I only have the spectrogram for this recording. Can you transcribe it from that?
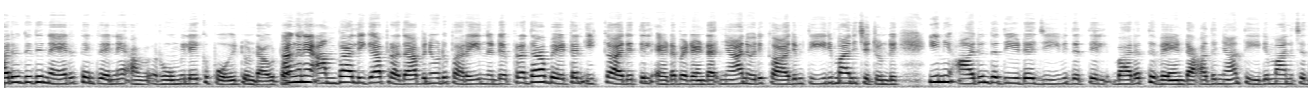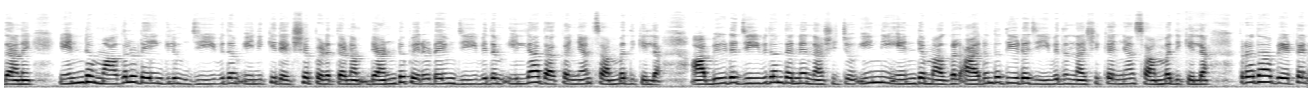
അരുന്ധതി നേരത്തെ തന്നെ റൂമിലേക്ക് പോയിട്ടുണ്ടാവും ട്ടോ. അങ്ങനെ അംബാലിക പ്രതാപനോട് പറയുന്നുണ്ട് പ്രതാപേട്ടൻ ഇക്കാര്യത്തിൽ ഇടപെടേണ്ട. ഞാൻ ഒരു കാര്യം തീരുമാനിച്ചിട്ടുണ്ട്. ഇനി അരുന്ധതിയുടെ ജീവിതത്തിൽ ഭരത് വേണ്ട. അത് ഞാൻ തീരുമാനിച്ചതാണ്. എന്റെ മകളുടെയെങ്കിലും ജീവിതം എനിക്ക് രക്ഷപ്പെടുത്തണം. രണ്ടു പേരുടെയും ജീവിതം ഇല്ലാതാക്കാൻ ഞാൻ സമ്മതിക്കില്ല. അബിയുടെ ജീവിതം തന്നെ നശിച്ചു. ഇനി എന്റെ മകൾ അരുന്ധതിയുടെ ജീവിതം നശിക്കാൻ ഞാൻ സമ്മതിക്കില്ല. പ്രതാപേട്ടൻ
